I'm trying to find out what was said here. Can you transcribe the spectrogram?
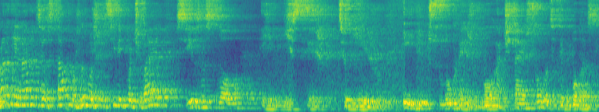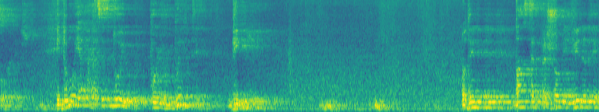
ранні ранці встав, можливо, ще всі відпочивають, сів за слово і їсиш цю їжу. І слухаєш Бога, читаєш слово, це ти Бога слухаєш. І тому я акцентую полюбити Біблію. Один пастор прийшов відвідати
